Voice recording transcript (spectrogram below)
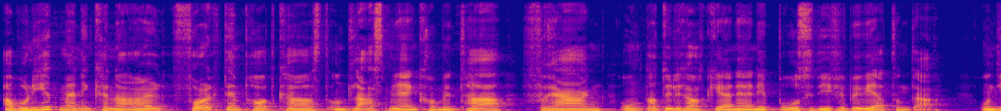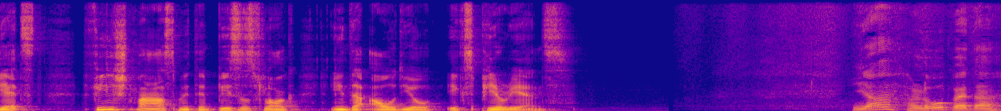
Abonniert meinen Kanal, folgt dem Podcast und lasst mir einen Kommentar, Fragen und natürlich auch gerne eine positive Bewertung da. Und jetzt viel Spaß mit dem Business Vlog in der Audio Experience. Ja, hallo bei der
